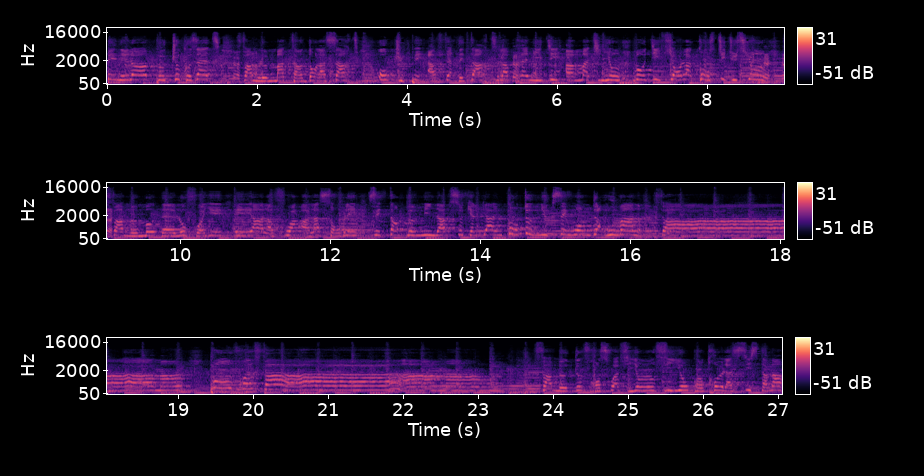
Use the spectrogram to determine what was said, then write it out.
Pénélope que Cosette. Femme le matin dans la Sarthe, occupée à faire des tartes, l'après-midi à Matignon, modifiant la Constitution. Femme modèle au foyer et à la fois à l'Assemblée, c'est un peu minable ce qu'elle gagne, compte tenu que c'est Wonder Woman. Pauvre de François Fillon, Fillon contre l'assistanat,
